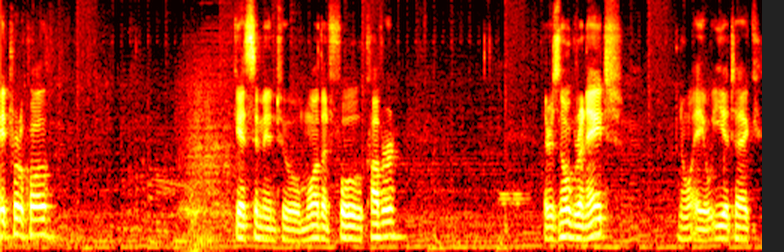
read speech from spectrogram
Alright, Aid Protocol gets him into more than full cover. There is no grenade, no AoE attack.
